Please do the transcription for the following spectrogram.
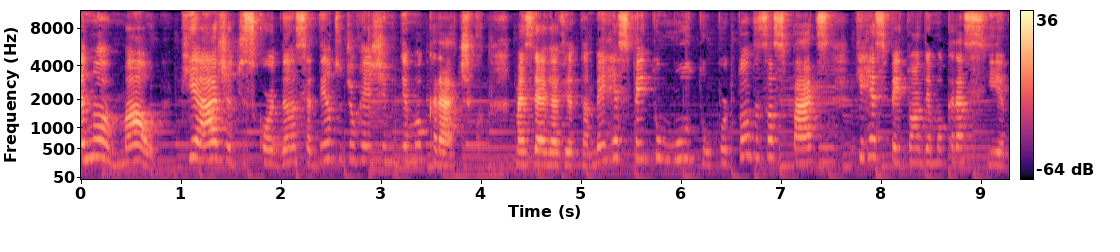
É normal que haja discordância dentro de um regime democrático, mas deve haver também respeito mútuo por todas as partes que respeitam a democracia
